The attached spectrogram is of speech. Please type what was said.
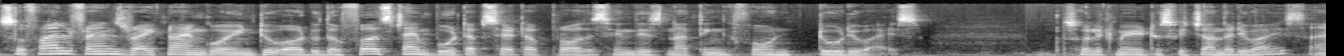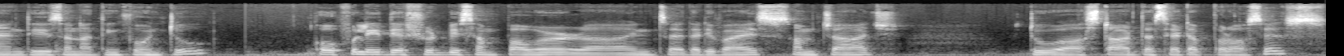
So finally friends, right now I'm going to do the first time boot up setup process in this Nothing Phone 2 device. So let me to switch on the device and this is a Nothing Phone 2. Hopefully there should be some power uh, inside the device, some charge to uh, start the setup process.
